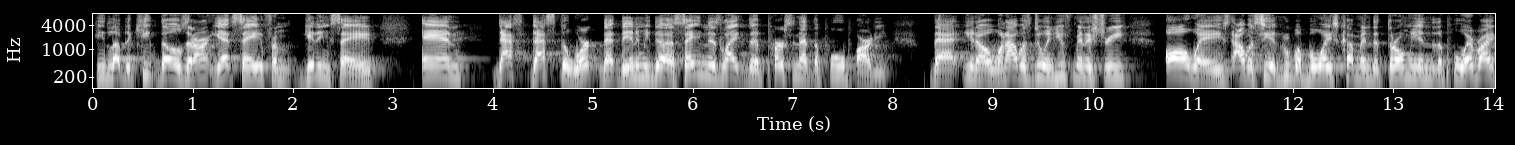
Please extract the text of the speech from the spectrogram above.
He'd love to keep those that aren't yet saved from getting saved. And that's, that's the work that the enemy does. Satan is like the person at the pool party that, you know, when I was doing youth ministry, always I would see a group of boys come in to throw me into the pool. Everybody,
